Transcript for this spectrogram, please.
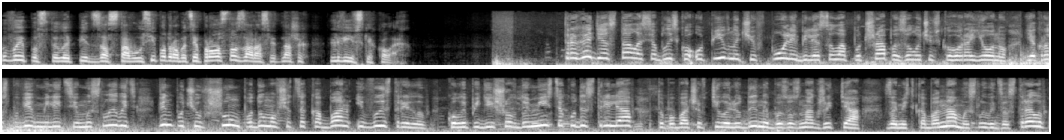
випустили під заставу. Усі подробиці просто зараз від наших львівських колег. Трагедія сталася близько опівночі в полі біля села Почапи Золочівського району. Як розповів міліції мисливець, він почув шум, подумав, що це кабан, і вистрілив. Коли підійшов до місця, куди стріляв, то побачив тіло людини без ознак життя. Замість кабана мисливець застрелив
